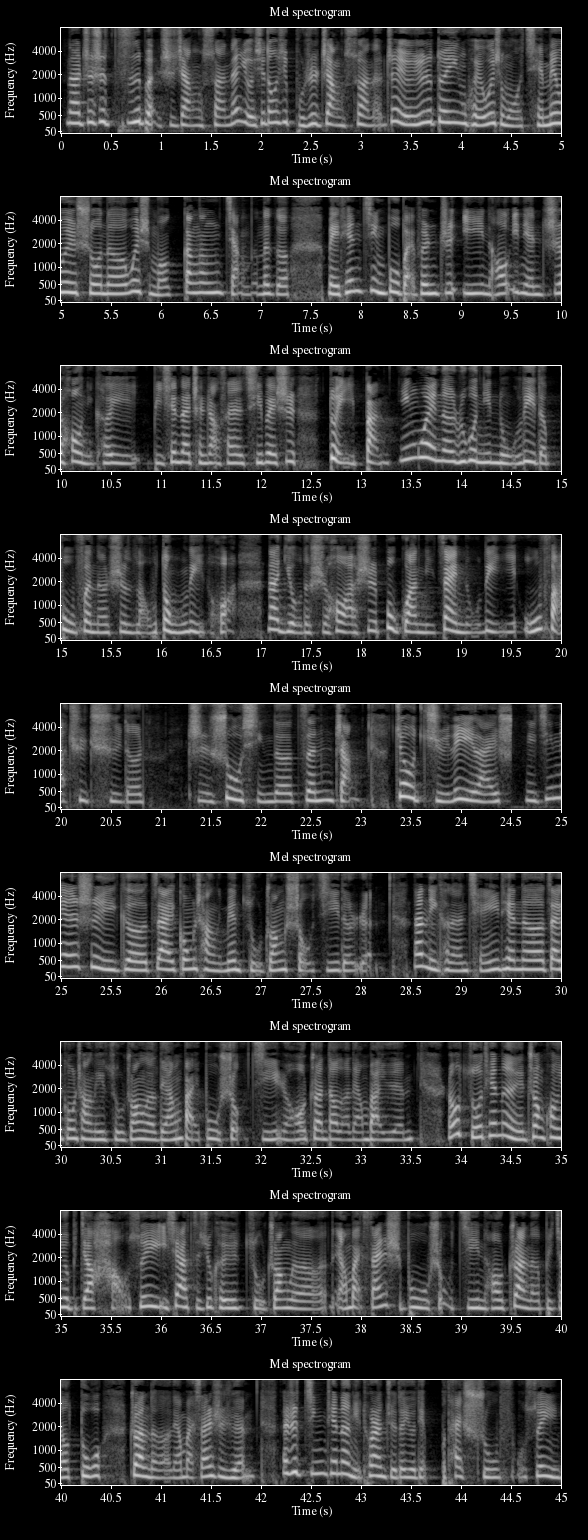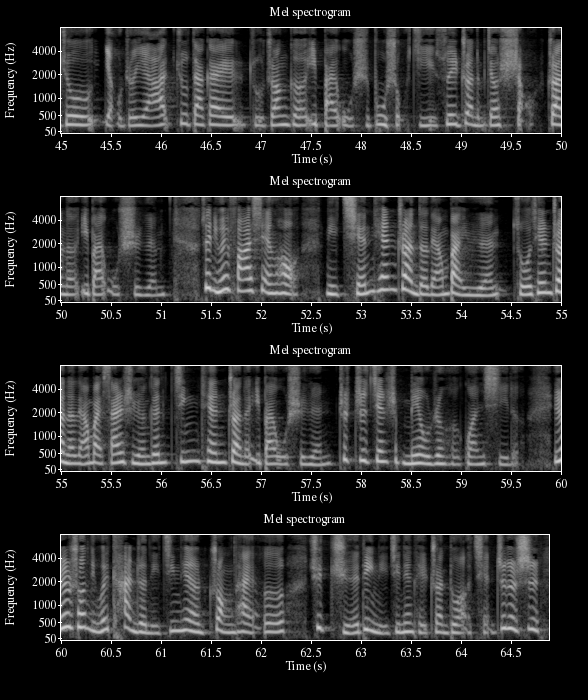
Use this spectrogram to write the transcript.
那这是资本是这样算，但有些东西不是这样算的。这也就是对应回为什么我前面会说呢？为什么刚刚讲的那个每天进步百分之一，然后一年之后你可以比现在成长三十七倍是对一半？因为呢，如果你努力的部分呢是劳动力的话，那有的时候啊是不管你再努力也无法去取得。指数型的增长，就举例来说，你今天是一个在工厂里面组装手机的人，那你可能前一天呢在工厂里组装了两百部手机，然后赚到了两百元，然后昨天呢你状况又比较好，所以一下子就可以组装了两百三十部手机，然后赚了比较多，赚了两百三十元。但是今天呢你突然觉得有点不太舒服，所以你就咬着牙就大概组装个一百五十部手机，所以赚的比较少，赚了一百五十元。所以你会发现，哈，你前天赚的两百元，昨天赚的两百三十元，跟今天赚的一百五十元，这之间是没有任何关系的。也就是说，你会看着你今天的状态，而去决定你今天可以赚多少钱。这个是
